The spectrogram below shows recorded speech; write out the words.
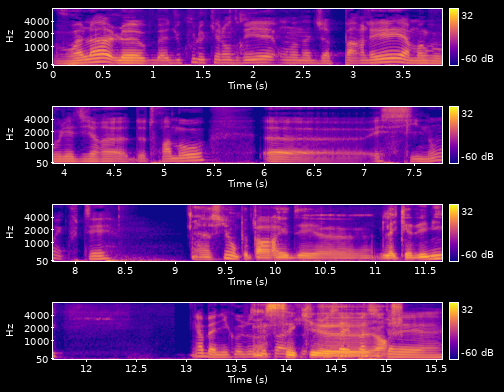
voilà. Le, bah, du coup, le calendrier, on en a déjà parlé, à moins que vous vouliez dire euh, deux, trois mots. Euh, et sinon, écoutez. Ah, si, on peut parler des, de l'académie. Ah, bah, Nico, je sais pas. Je, je, savais pas si t'avais.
